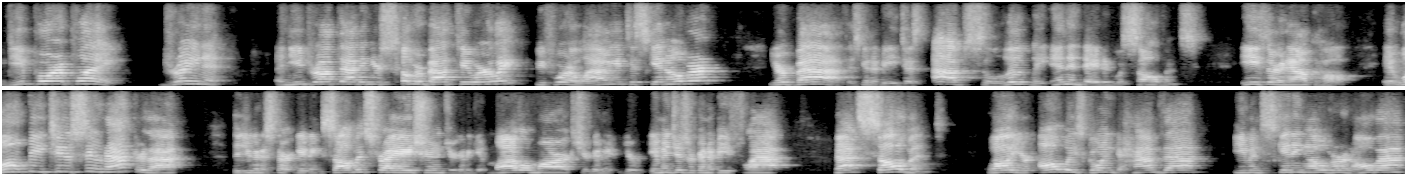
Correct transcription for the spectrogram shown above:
If you pour a plate, drain it, and you drop that in your silver bath too early before allowing it to skin over, your bath is going to be just absolutely inundated with solvents, ether, and alcohol. It won't be too soon after that that you're going to start getting solvent striations. You're going to get model marks. You're going to your images are going to be flat. That solvent, while you're always going to have that, even skinning over and all that,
